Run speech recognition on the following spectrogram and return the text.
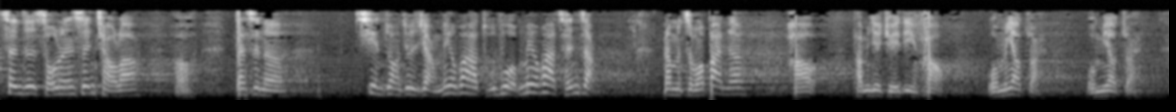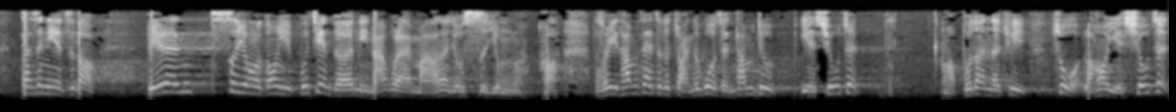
甚至熟能生巧啦。啊。但是呢，现状就是这样，没有办法突破，没有办法成长。那么怎么办呢？好，他们就决定，好，我们要转，我们要转。但是你也知道，别人试用的东西，不见得你拿过来马上就试用了啊。所以他们在这个转的过程，他们就也修正啊，不断的去做，然后也修正。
